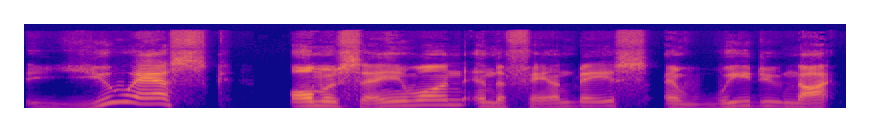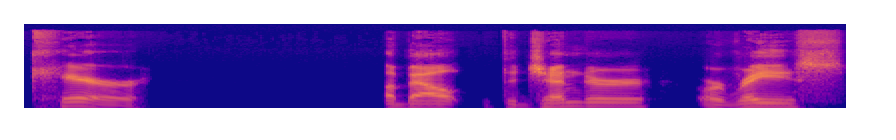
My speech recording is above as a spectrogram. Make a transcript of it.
you ask almost anyone in the fan base, and we do not care about the gender or race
